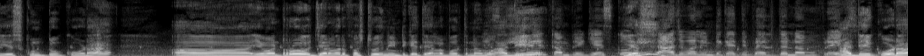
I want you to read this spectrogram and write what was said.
చేసుకుంటూ కూడా ఏమంటారు జనవరి ఫస్ట్ రోజున ఇంటికైతే వెళ్ళబోతున్నాము. అది కంప్లీట్ చేసుకొని వెళ్తున్నాము అది కూడా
